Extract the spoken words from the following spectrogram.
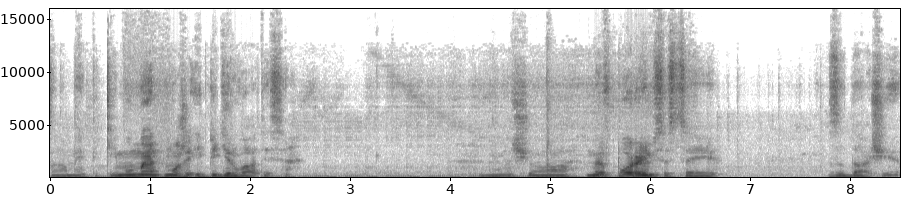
Саме такий момент може і підірватися. Ну що, ми впораємося з цією задачею.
